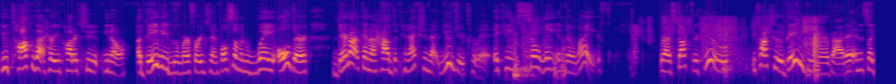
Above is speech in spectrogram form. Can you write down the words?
You talk about Harry Potter to, you know, a baby boomer, for example, someone way older, they're not going to have the connection that you do to it. It came so late in their life. Whereas Doctor Who, you talk to a baby boomer about it, and it's like,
